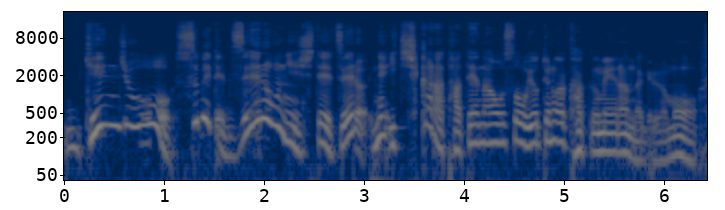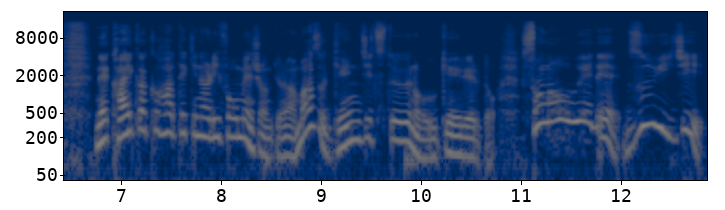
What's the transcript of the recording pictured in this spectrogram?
現状を全てゼロにしてゼロ、ね、一から立て直そうよっていうのが革命なんだけれども、ね、改革派的なリフォーメーションっていうのはまず現実というのを受け入れると。その上で随時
